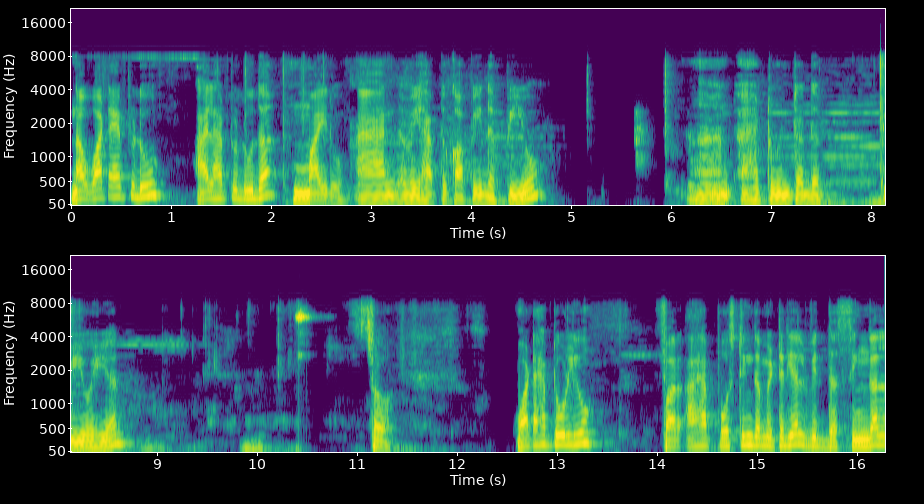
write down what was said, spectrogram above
Now what i have to do? I'll have to do the MIRO. And we have to copy the po and i have to enter the po here. So what i have told you for i have posting the material with the single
